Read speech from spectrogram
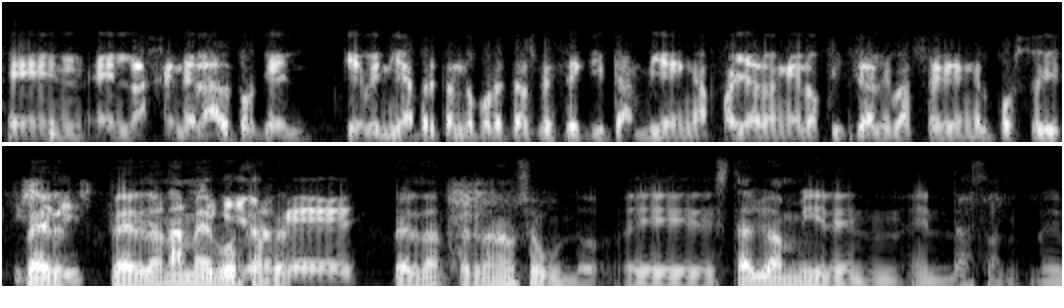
en, en, la general porque el que venía apretando por detrás Bezeki también ha fallado en el oficial y va a salir en el puesto 16. Per, perdóname, Borja, per, que... perdón, perdona un segundo. Eh, está Joan Mir en, en Dazón. Eh,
